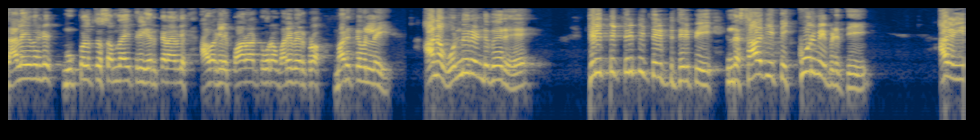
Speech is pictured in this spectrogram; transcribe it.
தலைவர்கள் முக்குளத்து சமுதாயத்தில் இருக்கிறார்கள். அவர்களை பாராட்டுகிறோம் வரவேற்கிறோம். மறுக்கவில்லை. ஆனா ஒன்று ரெண்டு பேரு திருப்பி திருப்பி திருப்பி திருப்பி இந்த சாதியத்தை கூர்மைப்படுத்தி அதில்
